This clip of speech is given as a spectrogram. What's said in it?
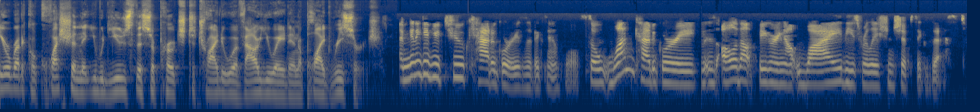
theoretical question that you would use this approach to try to evaluate in applied research? I'm going to give you two categories of examples. So one category is all about figuring out why these relationships exist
